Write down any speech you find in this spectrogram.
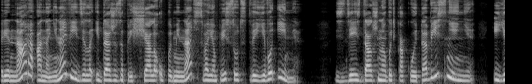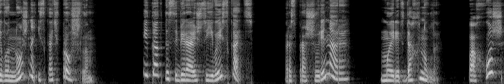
Ренара она ненавидела и даже запрещала упоминать в своем присутствии его имя. Здесь должно быть какое-то объяснение, и его нужно искать в прошлом. И как ты собираешься его искать? Распрошу Ренара. Мэри вздохнула. Похоже,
